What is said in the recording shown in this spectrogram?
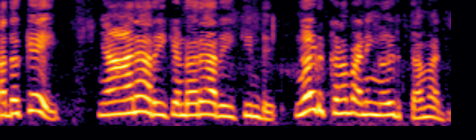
അതൊക്കെ ഞാൻ അറിയിക്കേണ്ടവരെ അറിയിക്കുന്നുണ്ട്. നിങ്ങൾ എടുക്കണ പണി നിങ്ങൾ എടുത്താൽ മതി.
